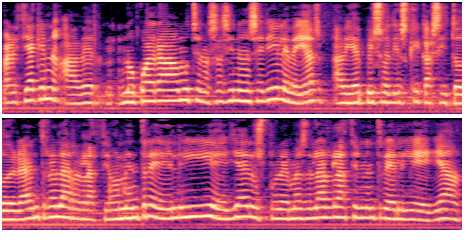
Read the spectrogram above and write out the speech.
parecía que, no, a ver, no cuadraba mucho en Asesino en serie y le veías, había episodios que casi todo era entre la relación entre él y ella y los problemas de la relación entre él y ella.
